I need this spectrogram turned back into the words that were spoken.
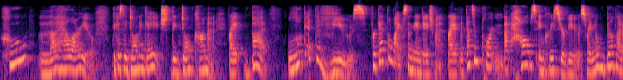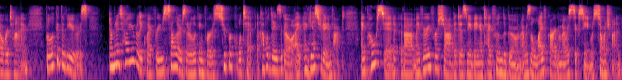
who the hell are you? Because they don't engage, they don't comment, right? But look at the views. Forget the likes and the engagement, right? Like that's important. That helps increase your views, right? And you'll build that over time. But look at the views. I'm going to tell you really quick for you sellers that are looking for a super cool tip. A couple days ago, I uh, yesterday in fact, I posted about my very first job at Disney being a Typhoon Lagoon. I was a lifeguard when I was 16. It was so much fun.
